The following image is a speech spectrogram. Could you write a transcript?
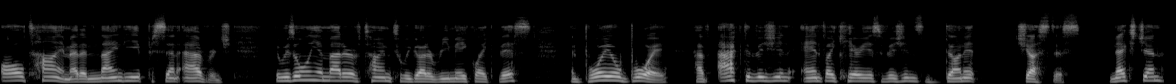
all time at a 98% average. It was only a matter of time till we got a remake like this, and boy oh boy, have Activision and Vicarious Visions done it justice. Next gen,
